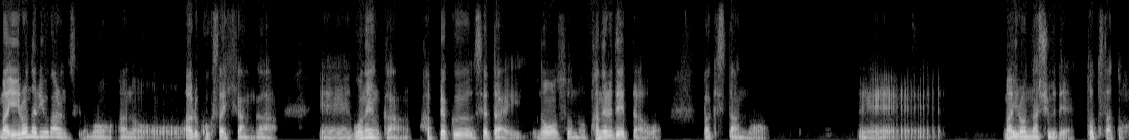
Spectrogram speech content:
まあ、いろんな理由があるんですけども、あのある国際機関が、えー、5年間800世帯のそのパネルデータをパキスタンの、えーまあ、いろんな州で取ってたと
